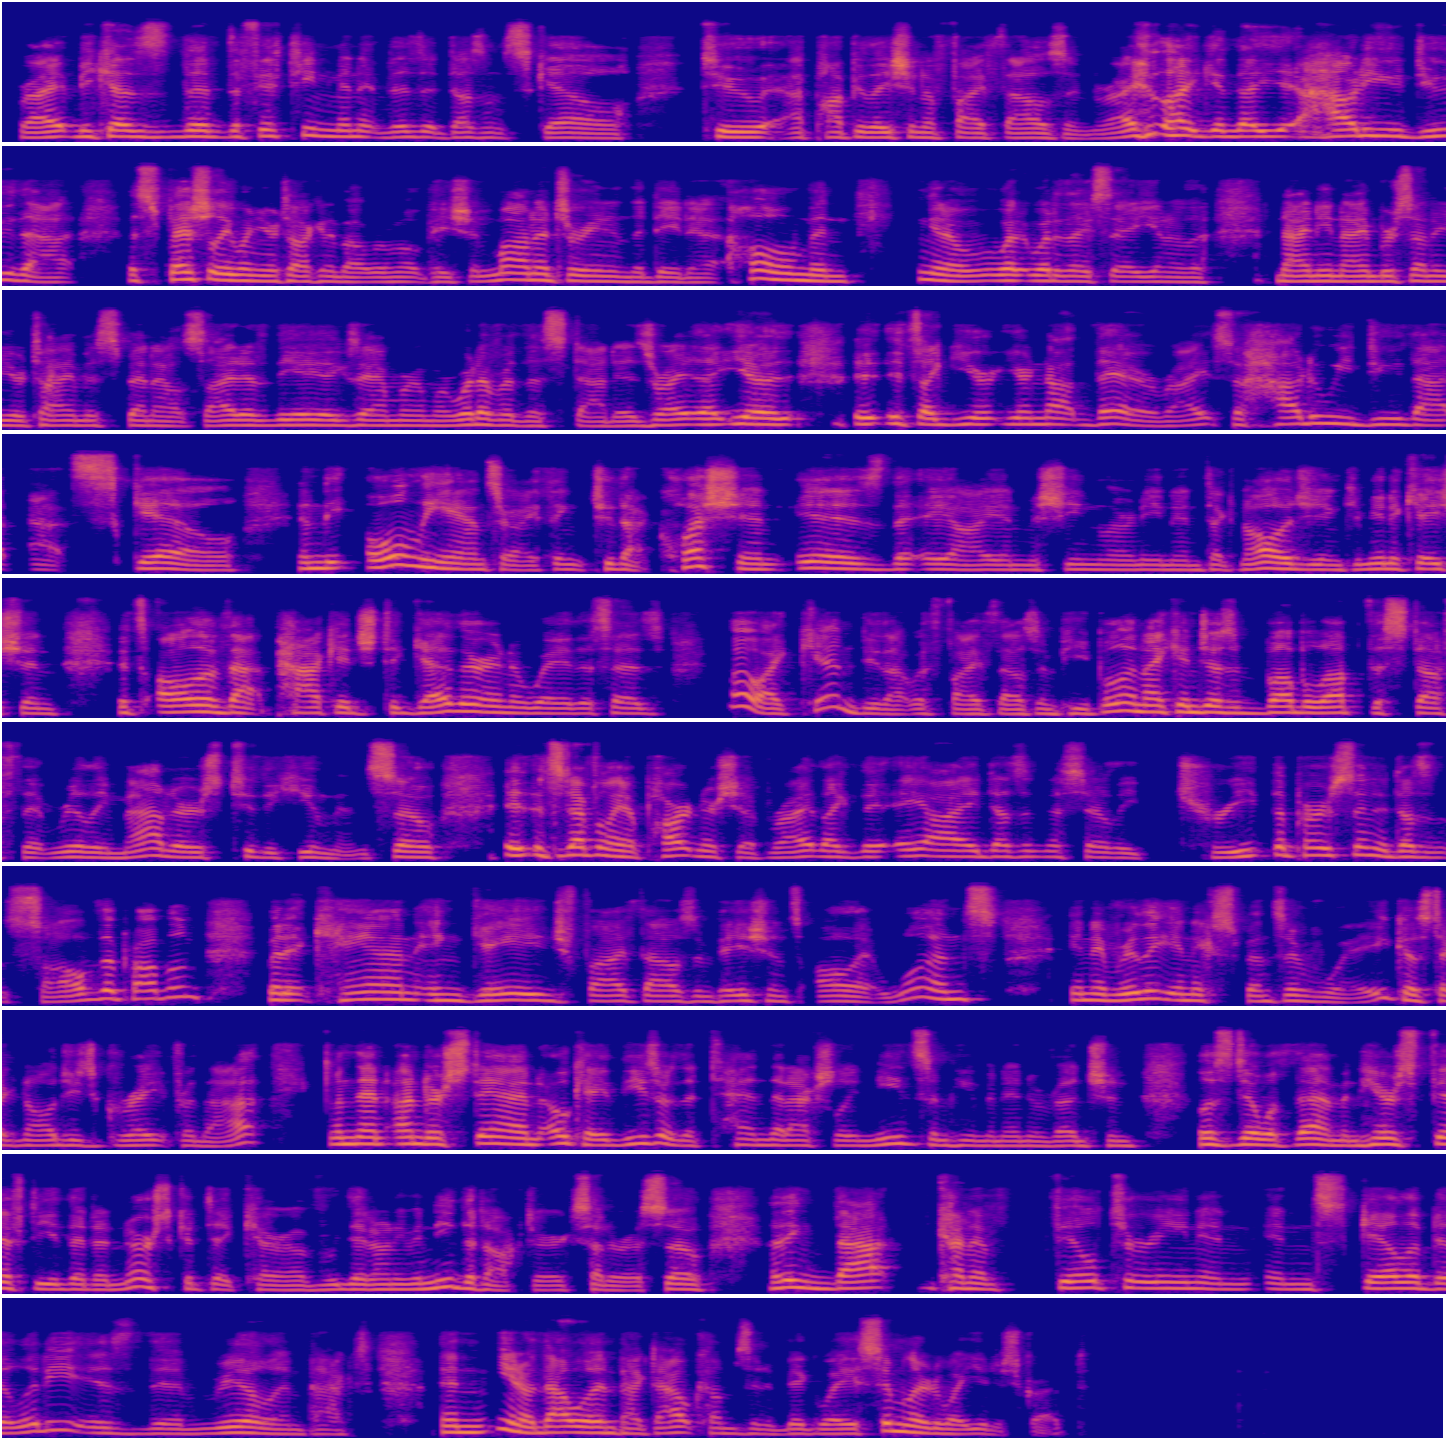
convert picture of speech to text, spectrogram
Right? Because the the 15 minute visit doesn't scale to a population of 5,000, right? Like, in the, how do you do that, especially when you're talking about remote patient monitoring and the data at home? And you know, what what do they say? You know, the 99% of your time is spent outside of the exam room or whatever the stat is, right? Like, you know, it, it's like you're you're not there, right? So how do we do that at scale? And the only answer I think to that question is the AI and machine learning and technology and communication. It's all of that packaged together in a way that says, oh, I can do that with 5,000 people and I can just bubble up the stuff that really matters to the humans. So it, it's definitely a partnership, right? Like the AI doesn't necessarily treat the person, it doesn't solve the problem, but it can engage 5,000 patients all at once in a really inexpensive way because technology is great for that. And then understand, okay, these are the 10 that actually need some human intervention. Let's deal with them. And here's 50 that a nurse could take care of. They don't even need the doctor, et cetera. So I think that kind of filtering and, and scalability is the real impact. And you know that will impact outcomes in a big way similar to what you described.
